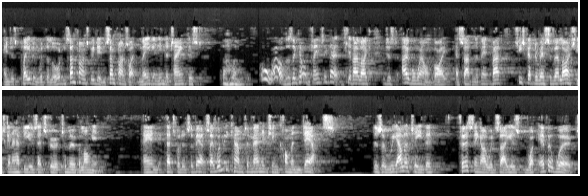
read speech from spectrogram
and just pleaded with the Lord, and sometimes we didn't. Sometimes like Megan in the tank just, oh well, oh wow, there's a God, fancy that. You know, like just overwhelmed by a sudden event, but she's got the rest of her life she's going to have to use that spirit to move along in. And that's what it's about. So when we come to managing common doubts, there's a reality that first thing I would say is whatever worked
